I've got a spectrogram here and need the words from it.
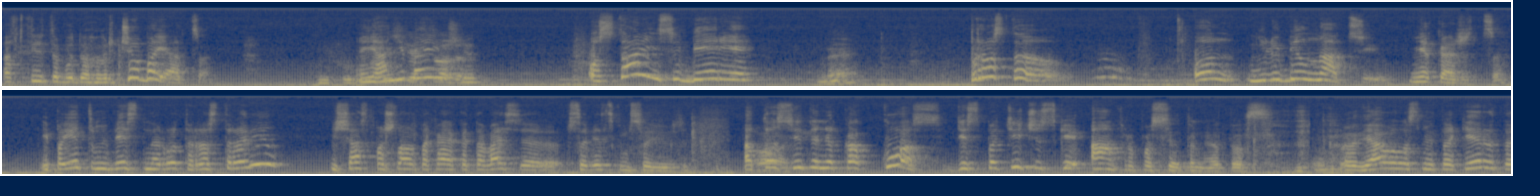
Открыто буду говорить, что бояться? Я не боюсь. Осталин в Сибири, Да? просто он не любил нацию, мне кажется. И поэтому весь народ растравил, и сейчас пошла вот такая катавасия в Советском Союзе. А то сидели как кос, деспотический антропос это атос. Вяволос ми такерата,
